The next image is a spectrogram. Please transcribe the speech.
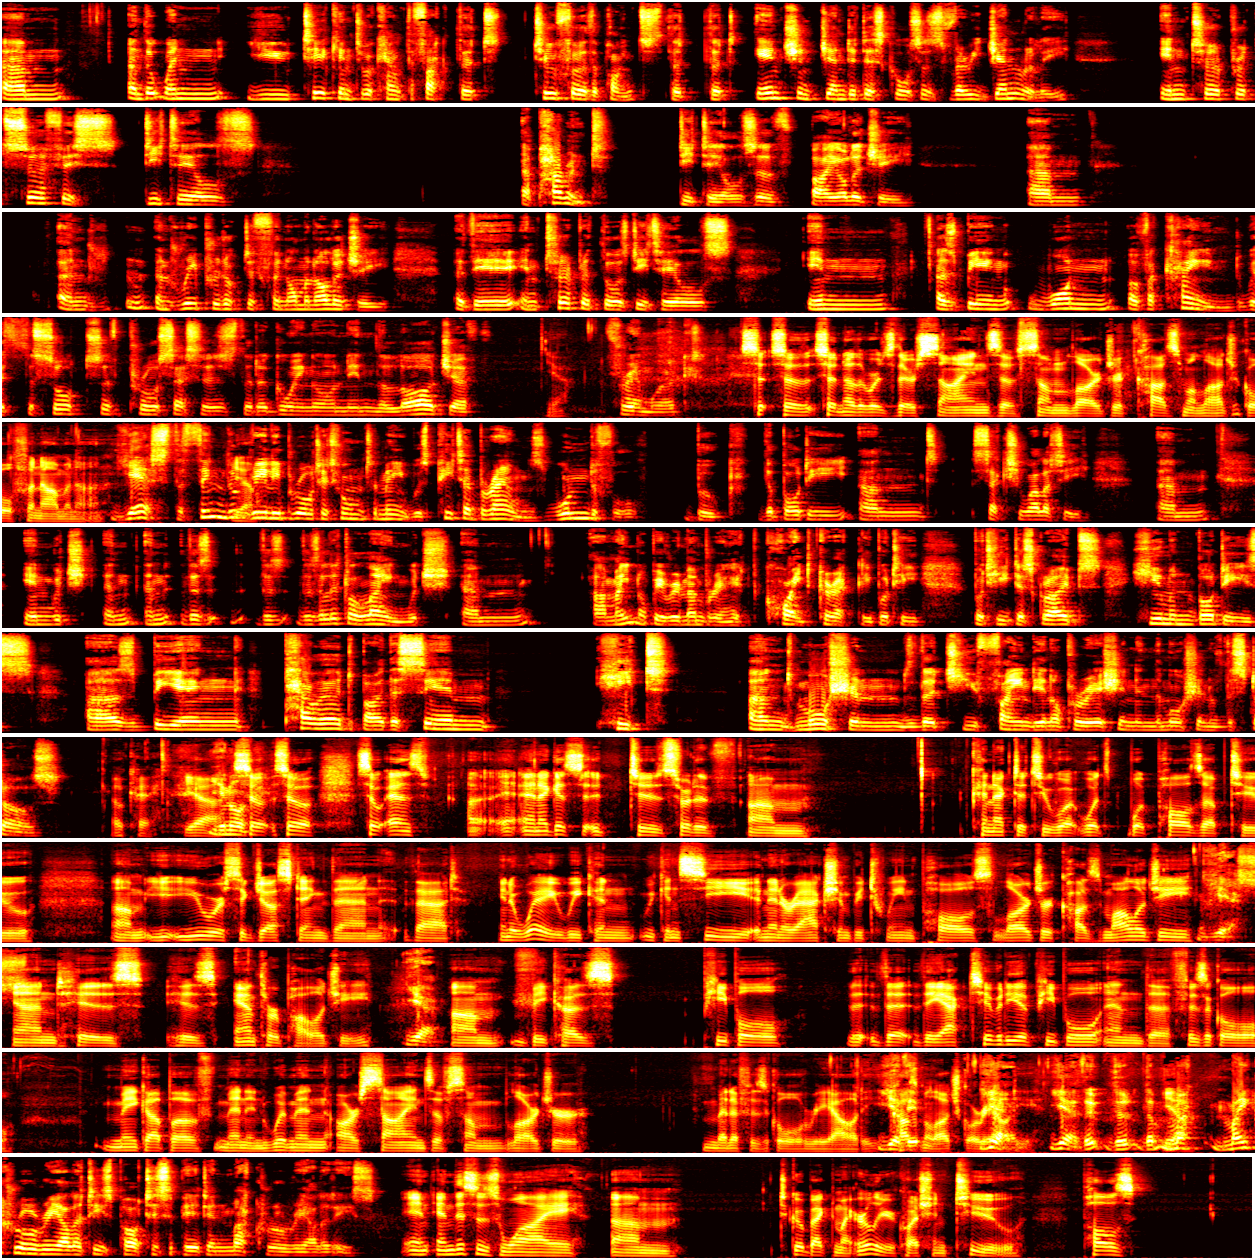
um, and that when you take into account the fact that two further points that that ancient gender discourses very generally interpret surface details, apparent details of biology. Um, and and reproductive phenomenology, they interpret those details in as being one of a kind with the sorts of processes that are going on in the larger yeah. framework. So, so, so, in other words, they're signs of some larger cosmological phenomenon. Yes, the thing that yeah. really brought it home to me was Peter Brown's wonderful book, The Body and Sexuality, um, in which and and there's there's there's a little line which um, I might not be remembering it quite correctly, but he but he describes human bodies as being powered by the same heat and motion that you find in operation in the motion of the stars. Okay. Yeah. You know. So so so as uh, and I guess to sort of um, connect it to what what what Paul's up to um, you, you, were suggesting then that in a way, we can we can see an interaction between Paul's larger cosmology, yes, and his his anthropology, yeah, um, because people the, the the activity of people and the physical makeup of men and women are signs of some larger metaphysical reality, yeah, cosmological reality. Yeah, yeah the, the, the yeah. Micro realities participate in macro realities. And, and this is why um, to go back to my earlier question too, Paul's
